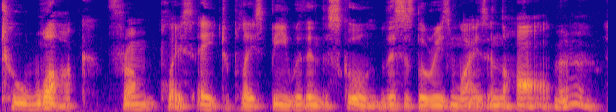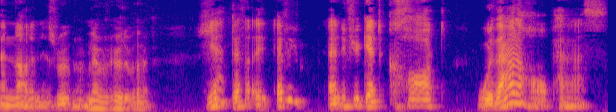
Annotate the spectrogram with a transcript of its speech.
to walk from place A to place B within the school. This is the reason why he's in the hall Ah, and not in his room. I've never heard of that. Yeah, definitely. Every and if you get caught without a hall pass,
